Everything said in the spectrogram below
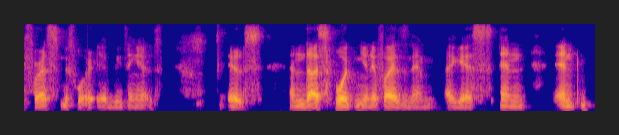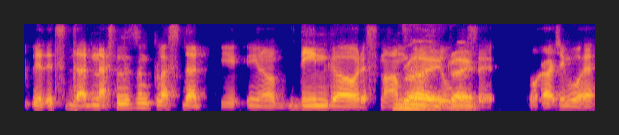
first before everything else else and that's what unifies them i guess and and it's that nationalism plus that you know deen ka or islam right, right. overarching wo hai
